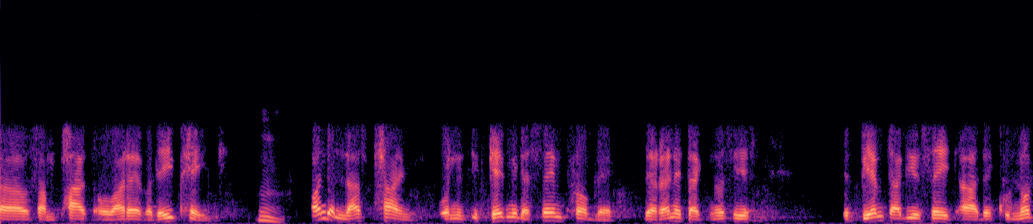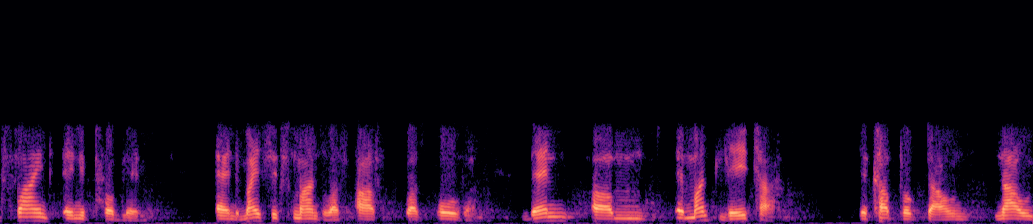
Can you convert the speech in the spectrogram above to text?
uh, some parts or whatever. They paid. Hmm. On the last time, when it- it gave me the same problem, they ran a diagnosis. The BMW said uh, they could not find any problem, and my six months was off, was over. Then um, a month later, the car broke down. Now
